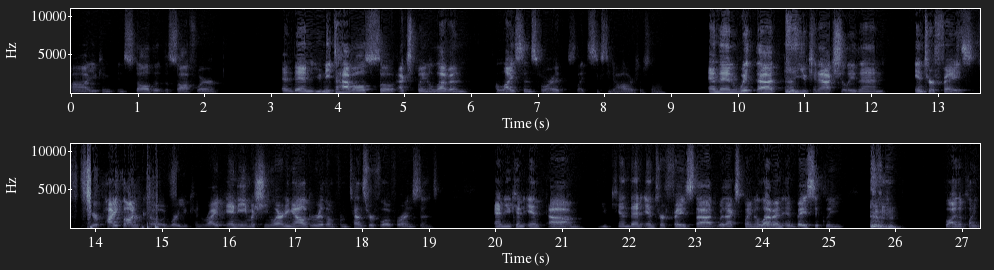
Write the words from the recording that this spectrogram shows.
uh, you can install the, the software. And then you need to have also X-Plane 11, a license for it. It's like $60 or so. And then with that, you can actually then interface your Python code where you can write any machine learning algorithm from TensorFlow, for instance, and you can in, um, you can then interface that with X-Plane 11 and basically fly the plane,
